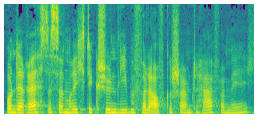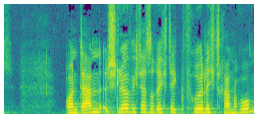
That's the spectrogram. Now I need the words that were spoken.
und der Rest ist dann richtig schön liebevoll aufgeschäumte Hafermilch. Und dann schlürfe ich da so richtig fröhlich dran rum.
